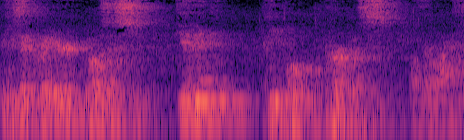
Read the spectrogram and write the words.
that he's a greater Moses, giving people the purpose of their life.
